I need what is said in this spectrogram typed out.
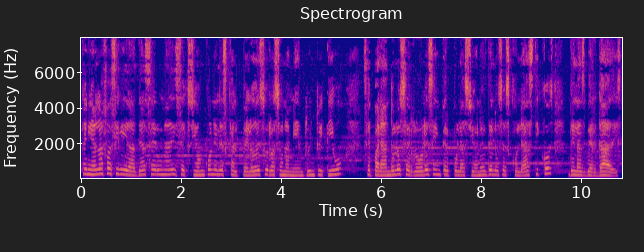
tenía la facilidad de hacer una disección con el escalpelo de su razonamiento intuitivo separando los errores e interpolaciones de los escolásticos de las verdades,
